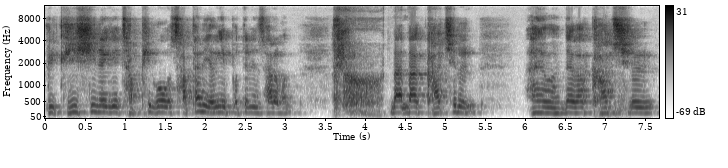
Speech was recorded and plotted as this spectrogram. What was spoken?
그 귀신에게 잡히고 사탄의 영이 붙들린 사람은 아휴, 나, 나 가치를 아유 내가 가치를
